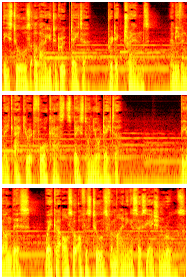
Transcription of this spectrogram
These tools allow you to group data, predict trends, and even make accurate forecasts based on your data. Beyond this, Weka also offers tools for mining association rules.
